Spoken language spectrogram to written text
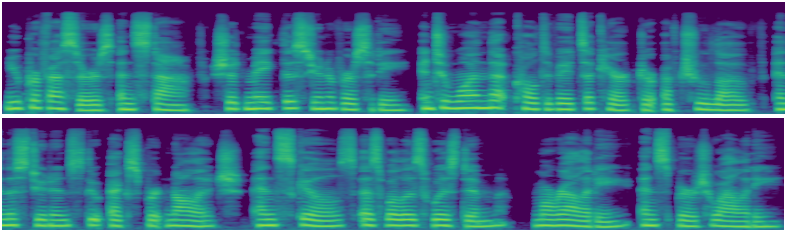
You professors and staff should make this university into one that cultivates a character of true love in the students through expert knowledge and skills as well as wisdom, morality, and spirituality.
